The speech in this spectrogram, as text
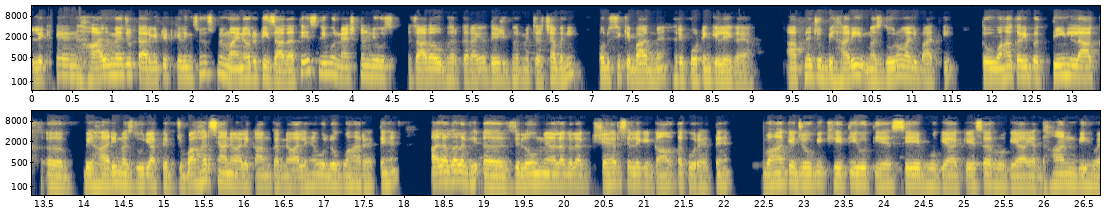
लेकिन हाल में जो टारगेटेड किलिंग्स हुई, उसमें माइनॉरिटी ज़्यादा थी, इसलिए वो नेशनल न्यूज़ ज़्यादा उभर कर आई और देश भर में चर्चा बनी और उसी के बाद में रिपोर्टिंग के लिए गया। आपने जो बिहारी मजदूरों वाली बात की तो वहाँ करीब तीन लाख बिहारी मजदूर या फिर जो बाहर से आने वाले काम करने वाले हैं, वो लोग वहाँ रहते हैं। अलग अलग जिलों में अलग अलग शहर से लेके गाँव तक वो रहते हैं। वहाँ के जो भी खेती होती है, सेब हो गया, केसर हो गया या धान भी हुआ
